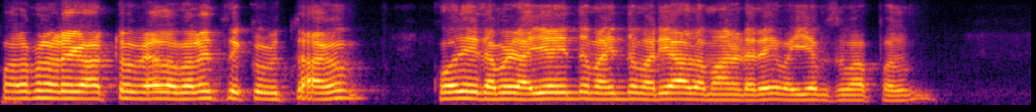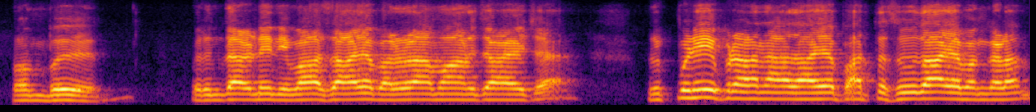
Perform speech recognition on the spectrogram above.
பரமநடை காட்டும் வேத வலைத்துக்கும் வித்தாகும் கோதை தமிழ் ஐயந்தும் ஐந்தும் அறியாத மானிடரை வையம் சுமப்பதும் வம்பு விருந்தாரணி நிவாசாய பலராமானுஜாய ருக்மிணி பிராணநாதாய பார்த்தசூதாய மங்களம்.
